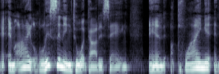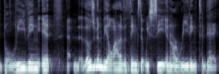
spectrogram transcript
Am I listening to what God is saying? and applying it and believing it. Those are going to be a lot of the things that we see in our reading today.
